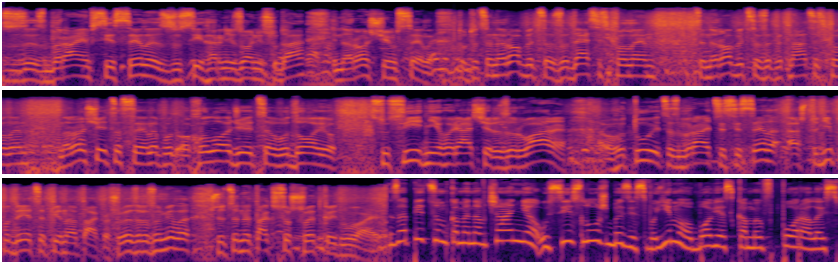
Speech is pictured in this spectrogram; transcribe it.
З- Збираємо всі сили з усіх гарнізонів сюди і нарощуємо сили. Тобто це не робиться за 10 хвилин, це не робиться за 15 хвилин. Нарощуються сили, охолоджуються водою сусідні горячі резервуари, готуються, збираються всі сили, аж тоді подається піноатака. Щоб ви зрозуміли, що це не так все швидко відбувається. За підсумками навчання усі служби зі своїми обов'язками впорались.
